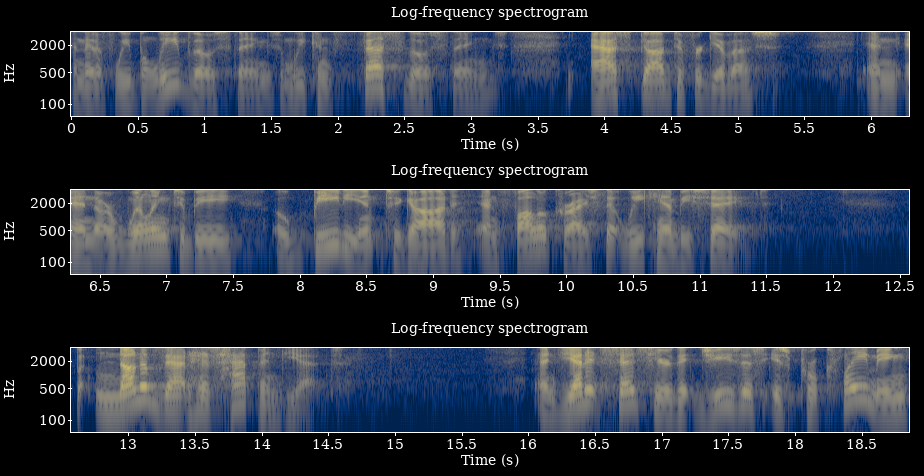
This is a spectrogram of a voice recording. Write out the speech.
And that if we believe those things and we confess those things, ask God to forgive us, and, and are willing to be obedient to God and follow Christ, that we can be saved. But none of that has happened yet. And yet it says here that Jesus is proclaiming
